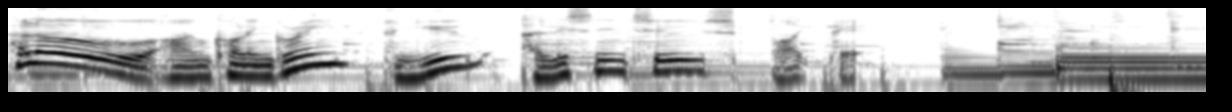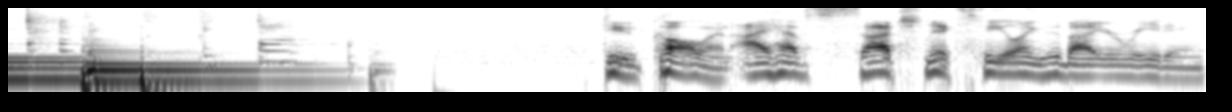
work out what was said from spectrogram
Hello, I'm Colin Green, and you are listening to Spike Pit. Dude, Colin, I have such mixed feelings about your reading.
